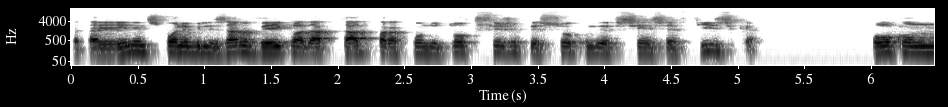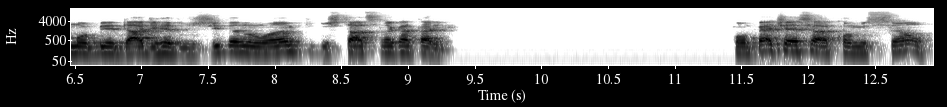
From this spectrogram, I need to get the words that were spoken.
Catarina em disponibilizar o veículo adaptado para condutor que seja pessoa com deficiência física ou com mobilidade reduzida no âmbito do estado de Santa Catarina. Compete a essa comissão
